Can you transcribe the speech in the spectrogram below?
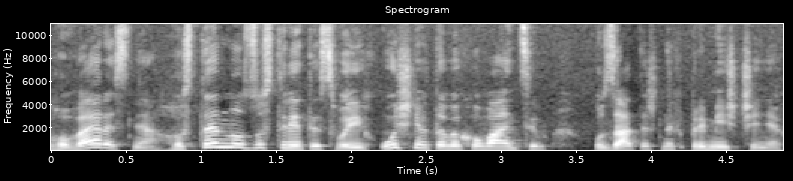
вересня гостинно зустріти своїх учнів та вихованців у затишних приміщеннях.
